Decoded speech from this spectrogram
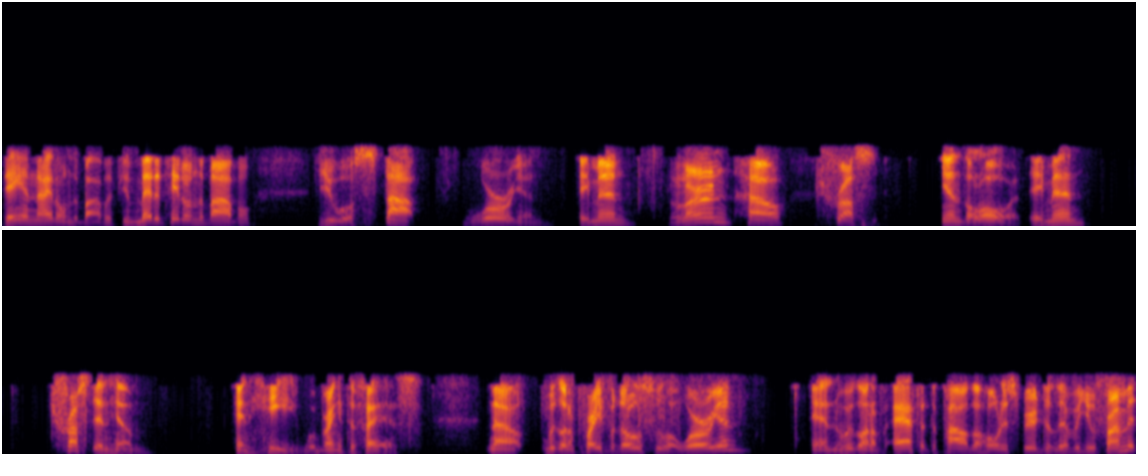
day and night on the Bible. If you meditate on the Bible, you will stop worrying. Amen. Learn how trust in the Lord. Amen. Trust in him, and he will bring it to pass. Now, we're going to pray for those who are worrying, and we're going to ask that the power of the Holy Spirit deliver you from it.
